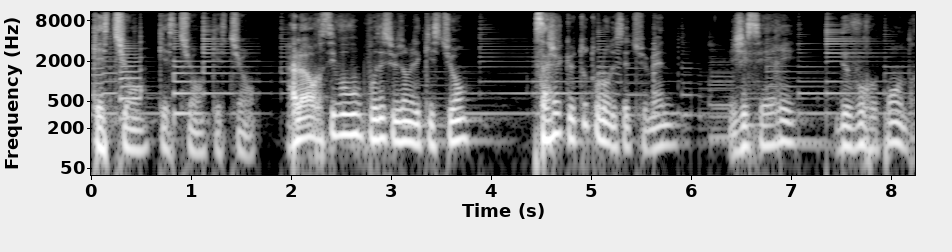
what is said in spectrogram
Question, question, question. Alors, si vous vous posez ce genre de questions, sachez que tout au long de cette semaine, j'essaierai de vous répondre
